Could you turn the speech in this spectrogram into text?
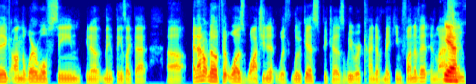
big on the werewolf scene, you know, th- things like that. Uh, and I don't know if it was watching it with Lucas because we were kind of making fun of it and laughing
